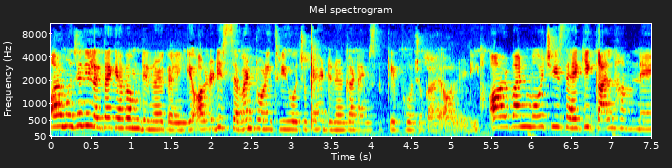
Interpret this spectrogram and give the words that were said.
और मुझे नहीं लगता कि अब हम डिनर करेंगे। ऑलरेडी 7:23 हो चुका है डिनर का टाइम स्किप हो चुका है ऑलरेडी और वन मोर चीज़ है कि कल हमने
